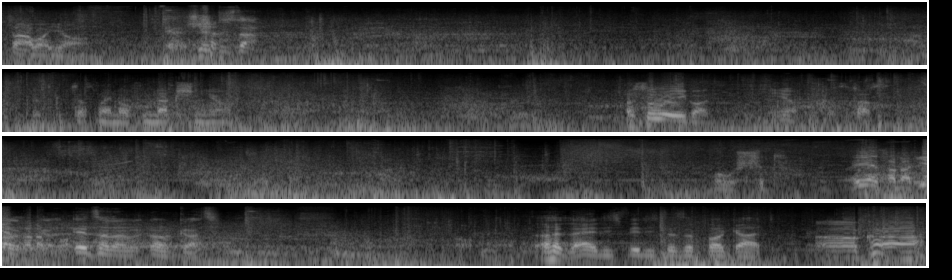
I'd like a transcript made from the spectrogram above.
Jetzt aber ja. Der Shit ist da. Jetzt gibt's erstmal einen auf den Nackschen, ja. Achso, Egon. Hier, was ist das? Oh shit. Jetzt hat er, jetzt hat er. Jetzt hat er. Oh Gott. Oh nein, ich will nicht, dass er Bock hat. Oh Gott.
